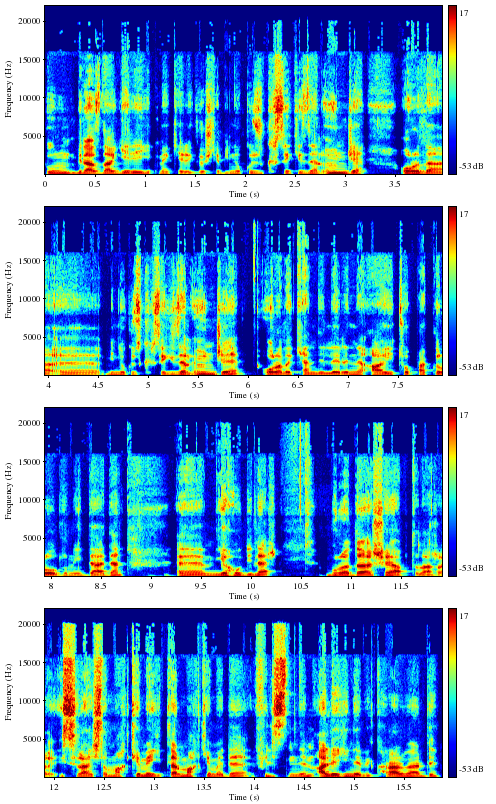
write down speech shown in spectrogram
Bunun biraz daha geriye gitmek gerekiyor. İşte 1948'den önce orada e, 1948'den önce orada kendilerine ait topraklar olduğunu iddia eden Yahudiler burada şey yaptılar. İsrail işte mahkemeye gittiler. Mahkemede Filistinlerin aleyhine bir karar verdi.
